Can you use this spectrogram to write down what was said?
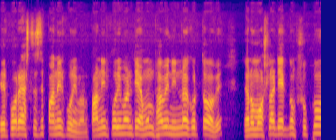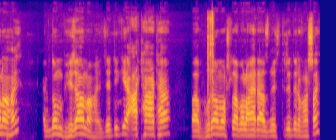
এরপরে আসতেছে পানির পরিমাণ। পানির পরিমাণটি এমনভাবে নির্ণয় করতে হবে যেন মশলাটি একদম শুকনো না হয়, একদম ভেজাও না হয়, যেটিকে আঠা আঠা বা ভুরা মশলা বলা হয় রাজমিস্ত্রিদের ভাষায়,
